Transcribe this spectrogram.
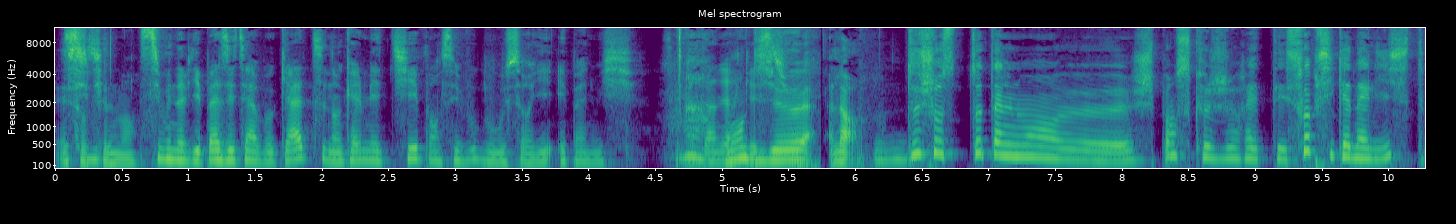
Essentiellement. Si, si vous n'aviez pas été avocate, dans quel métier pensez-vous que vous vous seriez épanouie? Mon Dieu. Alors, deux choses totalement. Euh, je pense que j'aurais été soit psychanalyste.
